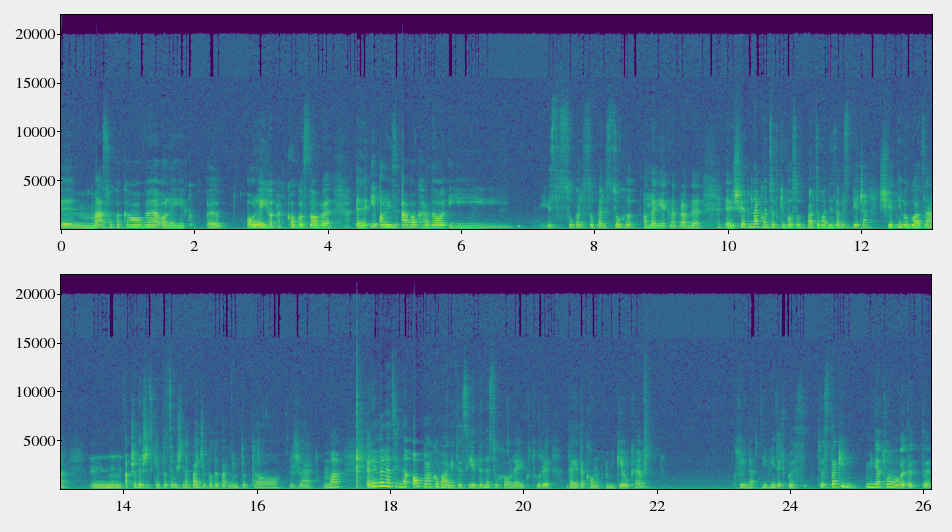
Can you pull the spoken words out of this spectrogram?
y, masło kakaowe, olejek, y, olej kokosowy y, i olej z awokado i jest to super, super suchy olejek, naprawdę y, świetny na końcówki włosów, bardzo ładnie zabezpiecza, świetnie wygładza, Mm, a przede wszystkim to, co mi się najbardziej podoba w nim, to to, że ma rewelacyjne opakowanie. To jest jedyny suchy olej, który daje taką mgiełkę której nawet nie widać, bo jest, to jest takie miniaturowe, te, te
